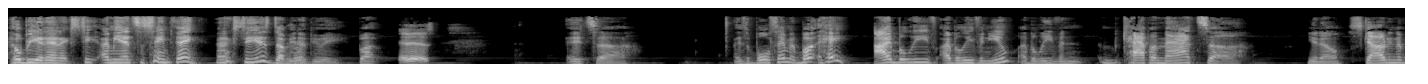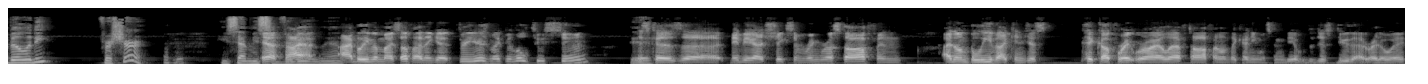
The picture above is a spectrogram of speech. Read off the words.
he'll be in NXT. I mean, it's the same thing. NXT is WWE, mm-hmm. but it is. It's uh, it's a bold statement. But hey, I believe I believe in you. I believe in Kappa Matt's uh, you know, scouting ability for sure. Mm-hmm. He sent me yeah, some I, yeah. I believe in myself. I think at three years might be a little too soon. Yeah. Just because uh, maybe I got to shake some ring rust off, and I don't believe I can just pick up right where I left off. I don't think anyone's going to be able to just do that right away.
